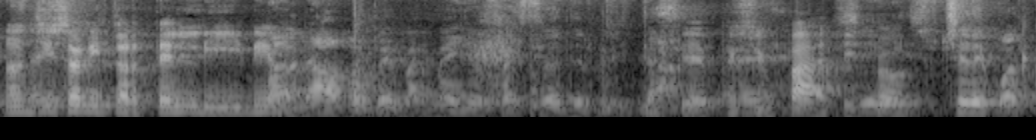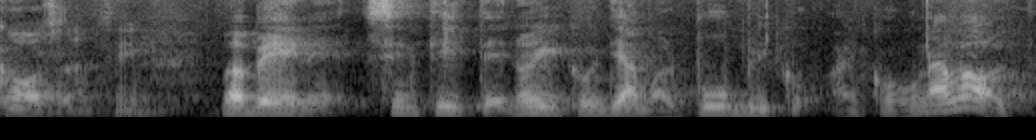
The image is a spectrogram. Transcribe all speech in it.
non ci sono i tortellini. Ma, ma, no, vabbè, ma è meglio il Festival dell'Unità. Sì, è più eh, simpatico. Sì, succede qualcosa. Sì. Va bene, sentite, noi ricordiamo al pubblico ancora una volta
